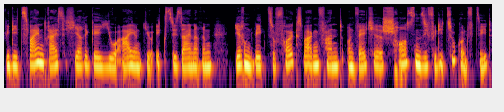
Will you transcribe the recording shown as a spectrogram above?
wie die 32-jährige UI- und UX-Designerin ihren Weg zu Volkswagen fand und welche Chancen sie für die Zukunft sieht,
